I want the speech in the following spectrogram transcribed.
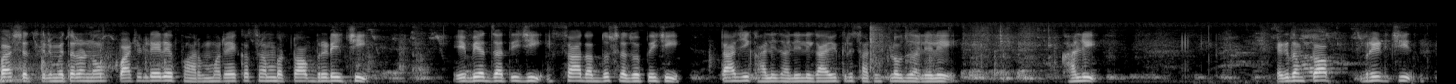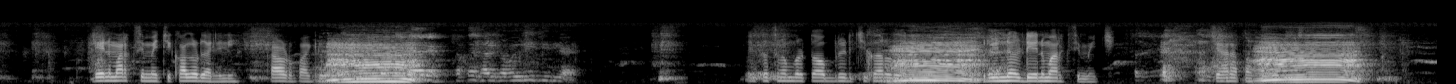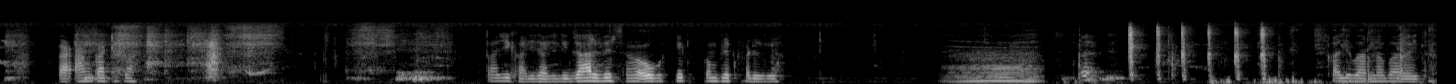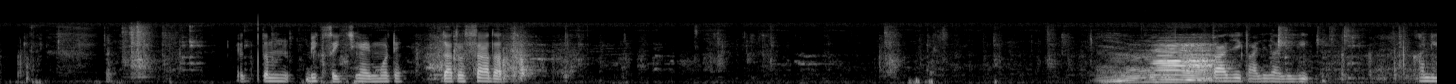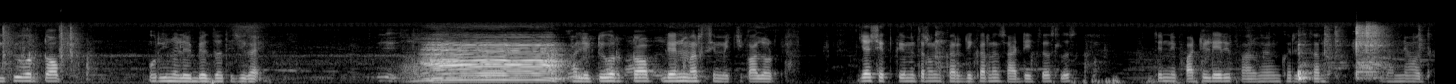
नमस्कार शेतकरी मित्रांनो पाटील डेअरी फार्मवर एकच नंबर टॉप ब्रिडीची एबीएस जातीची साधा दुसऱ्या झोपेची ताजी खाली झालेली गाय विक्रीसाठी उपलब्ध झालेली. आहे खाली एकदम टॉप ब्रीडची डेनमार्क सीमेची कालोड झालेली कालोड पाकी एकच नंबर टॉप ब्रीडची कालोड रिनल डेनमार्क सीमेची. चारा पाकी काय अंका ठिका ताजी खाली झालेली जार बीर सगळा कंप्लीट पडलेला खाली भरणा बघायचं एकदम बिग साईजची आहे मोठ्या. जातात साधात. ताजी खाली झालेली. खाली प्युअर टॉप ओरिजिनल एबीएस जातीची गाय. खाली टीवर टॉप डेन्मार्क सीमेची कालोड ज्या शेतकरी मित्रांना खरेदी करण्यासाठीचं असलं त्यांनी पाटील डेअरी फार्म खरेदी करा. धन्यवाद.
